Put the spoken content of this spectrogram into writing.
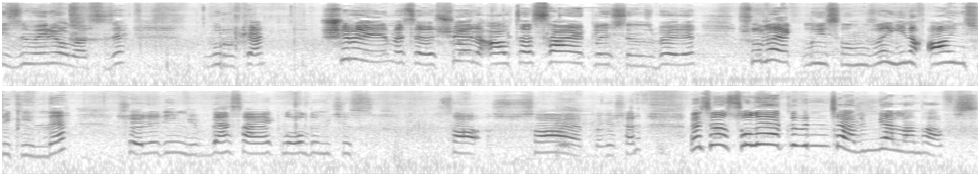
izin veriyorlar size vururken. Şurayı mesela şöyle alta sağ ayaklıysanız böyle sol ayaklıysanız da yine aynı şekilde söylediğim gibi ben sağ ayaklı olduğum için sağ, sağ ayakla gösterdim. Mesela sol ayaklı birini çağırayım gel lan Hafız.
